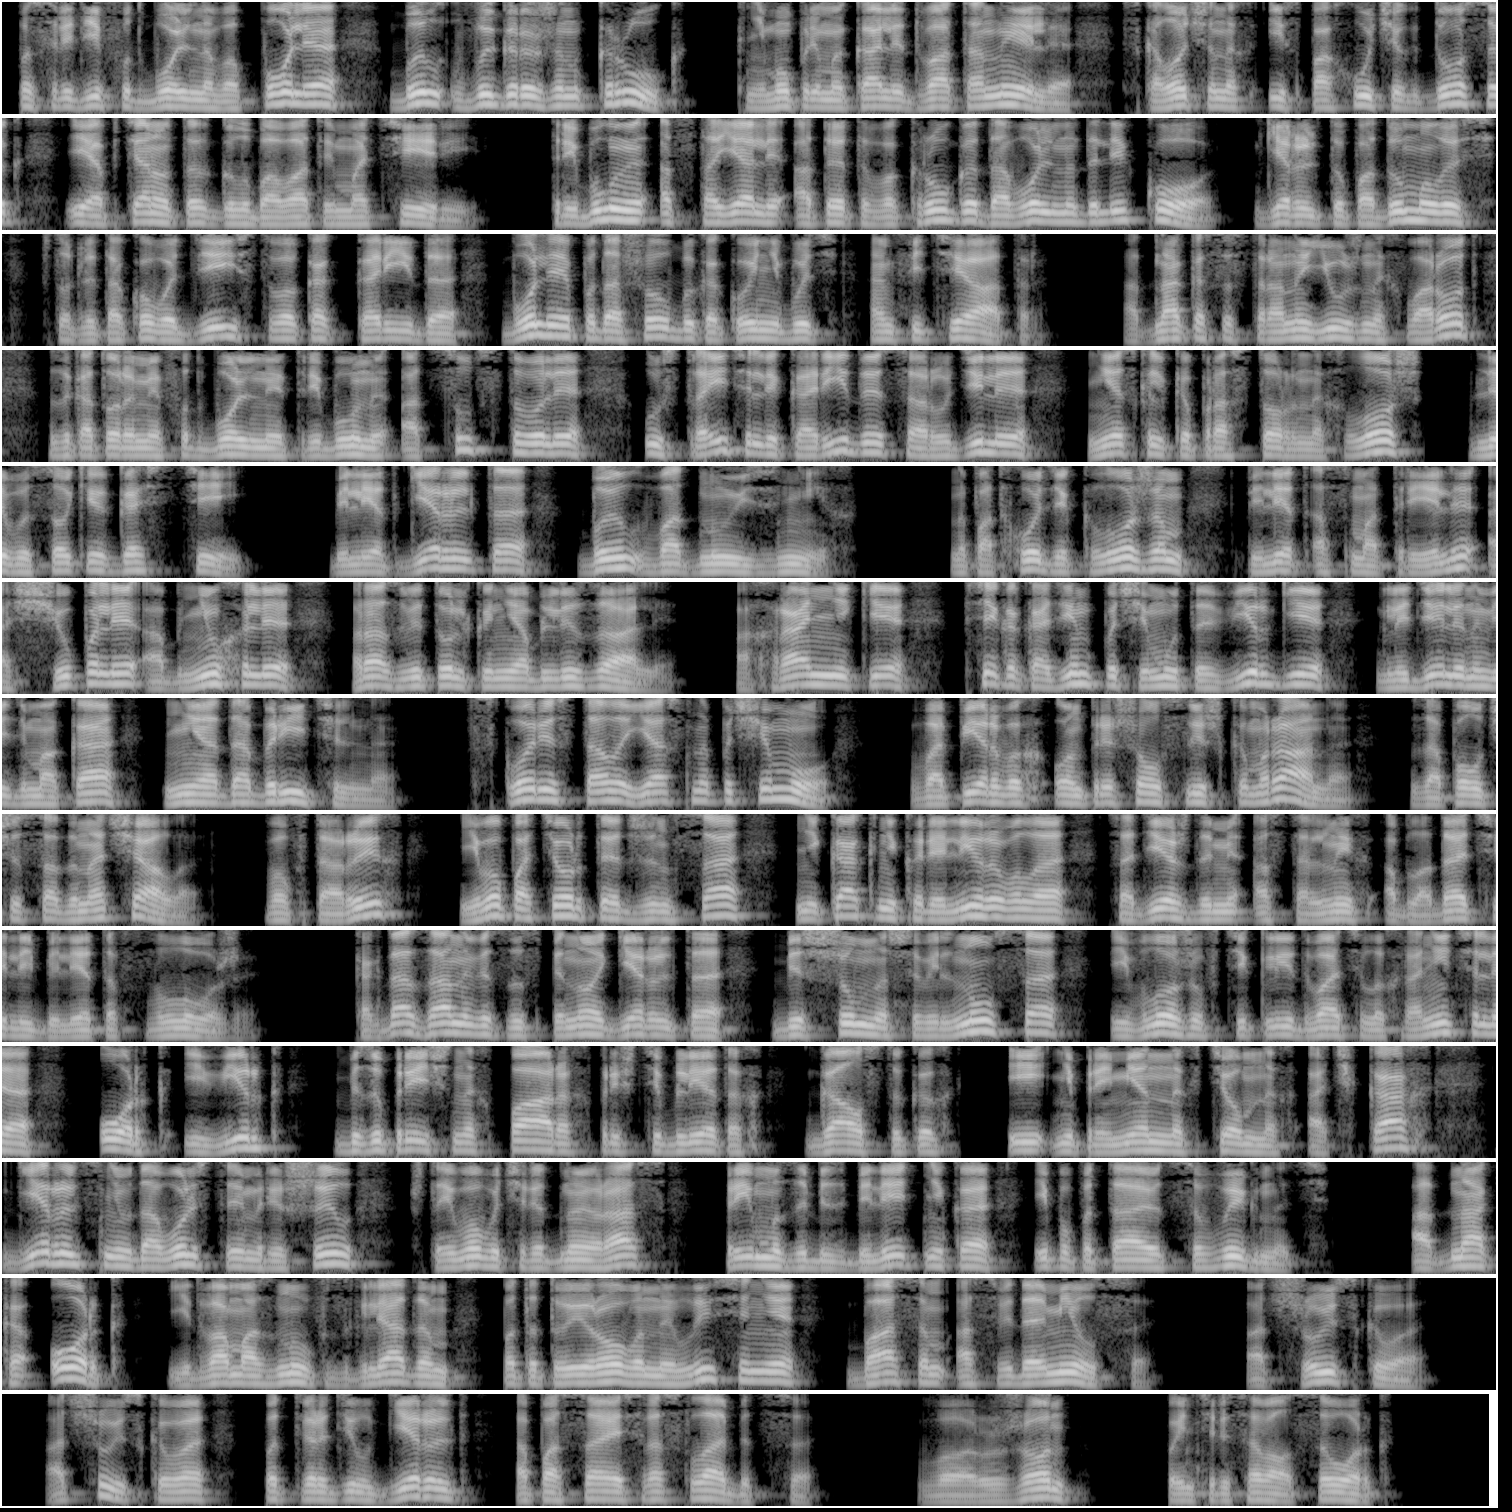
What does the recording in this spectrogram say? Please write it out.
Посреди футбольного поля был выгорожен круг, к нему примыкали два тоннеля, сколоченных из пахучих досок и обтянутых голубоватой материей. Трибуны отстояли от этого круга довольно далеко. Геральту подумалось, что для такого действа, как корида, более подошел бы какой-нибудь амфитеатр. Однако со стороны южных ворот, за которыми футбольные трибуны отсутствовали, устроители кориды соорудили несколько просторных лож для высоких гостей. Билет Геральта был в одну из них. На подходе к ложам билет осмотрели, ощупали, обнюхали, разве только не облизали. Охранники, все как один почему-то вирги, глядели на ведьмака неодобрительно. Вскоре стало ясно почему. Во-первых, он пришел слишком рано, за полчаса до начала. Во-вторых, его потертая джинса никак не коррелировала с одеждами остальных обладателей билетов в ложе. Когда занавес за спиной Геральта бесшумно шевельнулся, и в ложу втекли два телохранителя, Орк и Вирк, в безупречных парах, приштиблетах, галстуках и непременных темных очках, Геральт с неудовольствием решил, что его в очередной раз примут за безбилетника и попытаются выгнать. Однако Орк, едва мазнув взглядом по татуированной лысине, басом осведомился. «От Шуйского?» «От Шуйского», — подтвердил Геральт, опасаясь расслабиться. «Вооружен?» — поинтересовался орк.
